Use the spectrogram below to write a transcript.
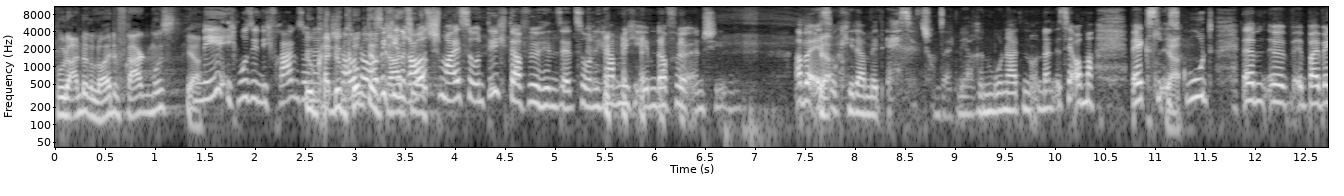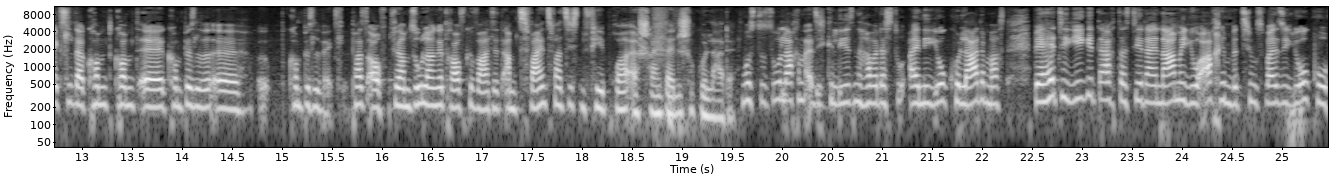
wo du andere Leute fragen musst? Ja. Nee, ich muss ihn nicht fragen, sondern du, kann, ich schaue nur, ob ich ihn rausschmeiße und dich dafür hinsetze. Und ich habe mich eben dafür entschieden. Aber er ist ja. okay damit. Er ist jetzt schon seit mehreren Monaten. Und dann ist ja auch mal, Wechsel ja. ist gut. Ähm, äh, bei Wechsel, da kommt, kommt, äh, kommt ein bisschen äh, kommt ein bisschen Wechsel. Pass auf, wir haben so lange drauf gewartet. Am 22. Februar erscheint deine Schokolade. Ich musste so lachen, als ich gelesen habe, dass du eine Jokolade machst. Wer hätte je gedacht, dass dir dein Name Joachim bzw. Joko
